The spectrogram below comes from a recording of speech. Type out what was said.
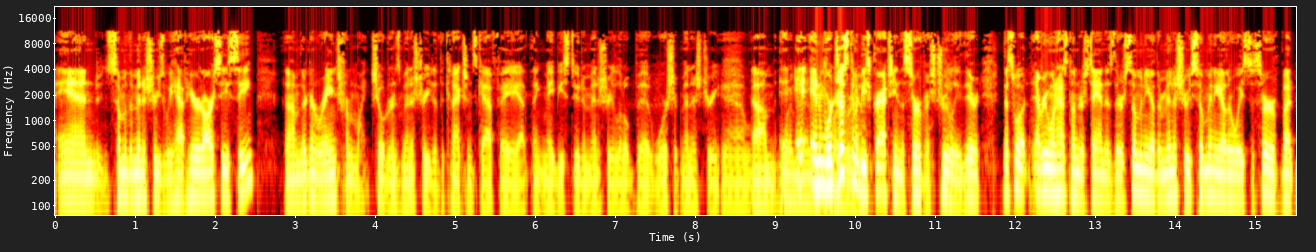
and some of the ministries we have here at RCC. Um, they're going to range from like children's ministry to the Connections Cafe. I think maybe student ministry a little bit, worship ministry. Yeah, um, and, and we're just going to be scratching the surface. Truly, there. That's what everyone has to understand. Is there's so many other ministries, so many other ways to serve. But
